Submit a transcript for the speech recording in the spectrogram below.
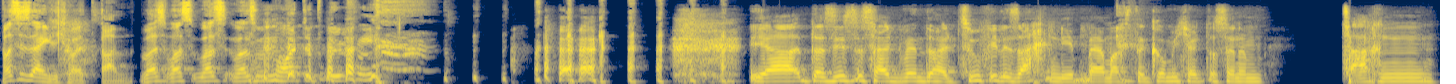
was ist eigentlich heute dran? Was, was, was, was müssen wir heute prüfen? ja, das ist es halt, wenn du halt zu viele Sachen nebenbei machst, dann komme ich halt aus einem Sachen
